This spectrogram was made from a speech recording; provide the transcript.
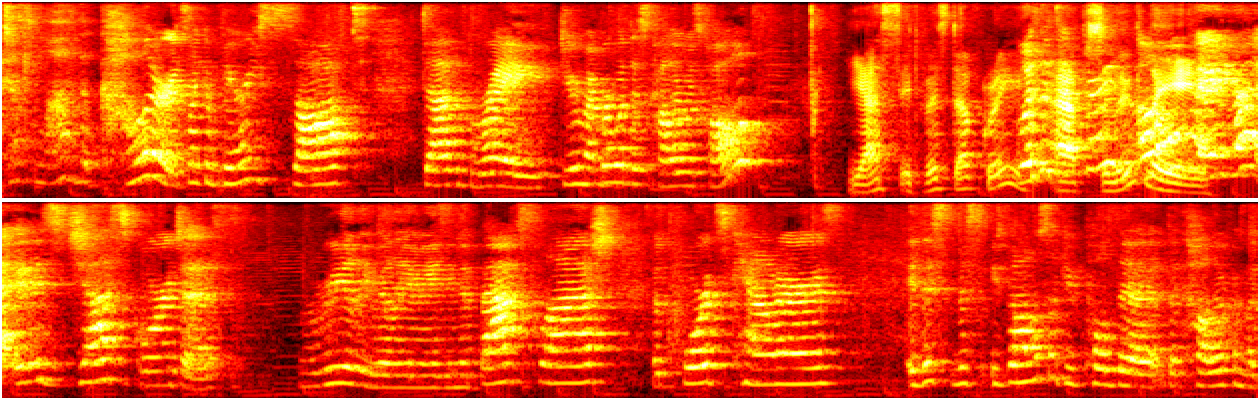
I just love the color. It's like a very soft dove gray. Do you remember what this color was called? Yes, it was Dove Gray. Was it Dove Absolutely. Gray? Oh, okay, yeah. It is just gorgeous. Really, really amazing. The backsplash, the quartz counters. This, this, it's almost like you pulled the, the color from the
